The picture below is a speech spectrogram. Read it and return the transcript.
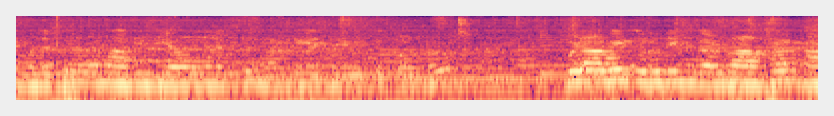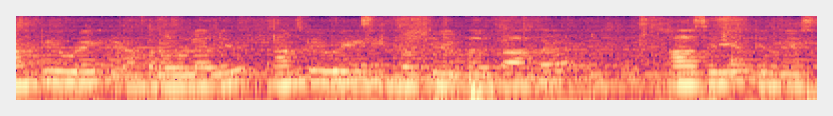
எமது பிரதம அதிதி அவர்களுக்கு நன்றியை தெரிவித்துக் கொண்டு விழாவின் இறுதி நிகழ்வாக நன்றி உரை இடம்பெறவுள்ளது. நன்றி உரையினை நிகழ்த்தி வைப்பதற்காக ஆசிரியர் திரு எஸ்.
